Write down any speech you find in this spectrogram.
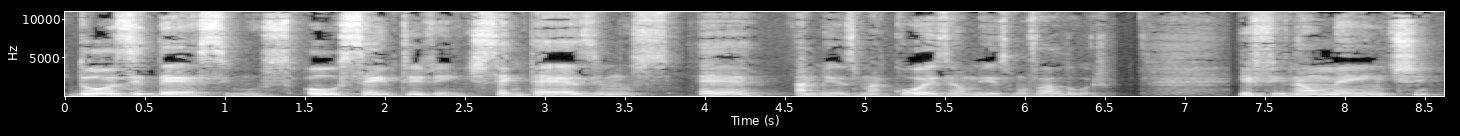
12 décimos ou 120 centésimos é a mesma coisa, é o mesmo valor. E finalmente,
